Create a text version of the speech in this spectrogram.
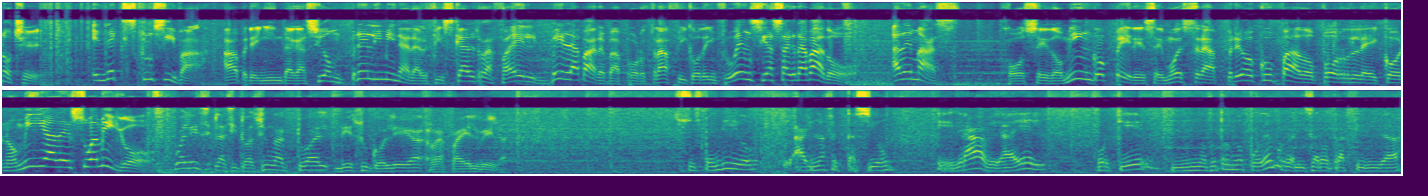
Noche, en exclusiva, abren indagación preliminar al fiscal Rafael Vela Barba por tráfico de influencias agravado. Además, José Domingo Pérez se muestra preocupado por la economía de su amigo. ¿Cuál es la situación actual de su colega Rafael Vela? suspendido, hay una afectación eh, grave a él, porque nosotros no podemos realizar otra actividad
